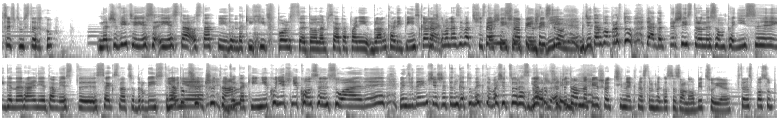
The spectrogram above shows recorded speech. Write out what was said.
coś w tym stylu. Znaczy wiecie, jest, jest ta ostatni, ten taki hit w Polsce, to napisała ta pani Blanka Lipińska, ona tak. się chyba nazywa 365 na pierwszej dni, stronie. Gdzie tam po prostu, tak, od pierwszej strony są penisy i generalnie tam jest y, seks na co drugiej stronie. Ja to przeczytam. I to taki niekoniecznie konsensualny, więc wydaje mi się, że ten gatunek to ma się coraz gorzej. Ja to przeczytam na pierwszy odcinek następnego sezonu, obiecuję. W ten sposób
